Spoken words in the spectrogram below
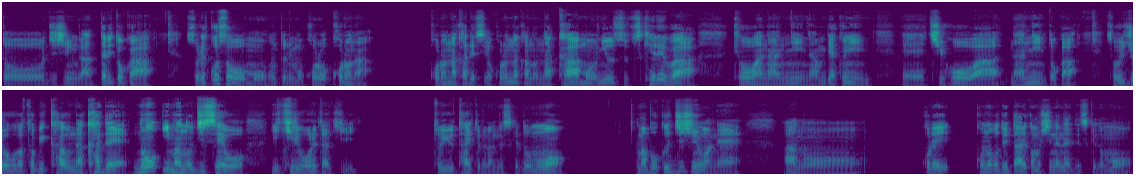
と地震があったりとか、それこそもう本当にもうコロコロナ、コロナ禍ですよ。コロナ禍の中、もうニュースつければ、今日は何人、何百人、えー地方は何人とか、そういう情報が飛び交う中での今の時世を生きる俺たちというタイトルなんですけども、まあ僕自身はね、あのーこれ、こんなこと言ったらあれかもしれないですけども、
